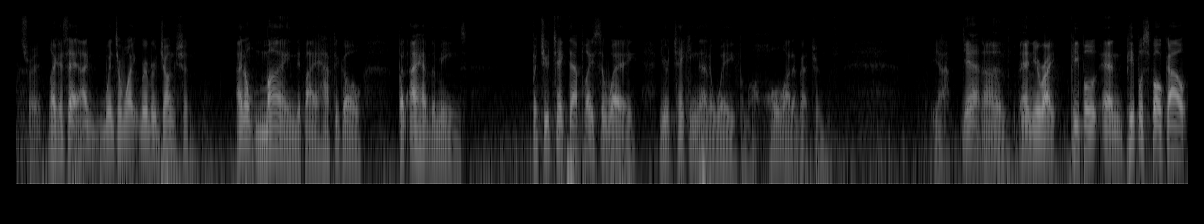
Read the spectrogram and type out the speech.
That's right. Like I say, I went to White River Junction. I don't mind if I have to go, but I have the means. But you take that place away, you're taking that away from a whole lot of veterans. Yeah. Yeah. Um, uh, and you're right. People and people spoke out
